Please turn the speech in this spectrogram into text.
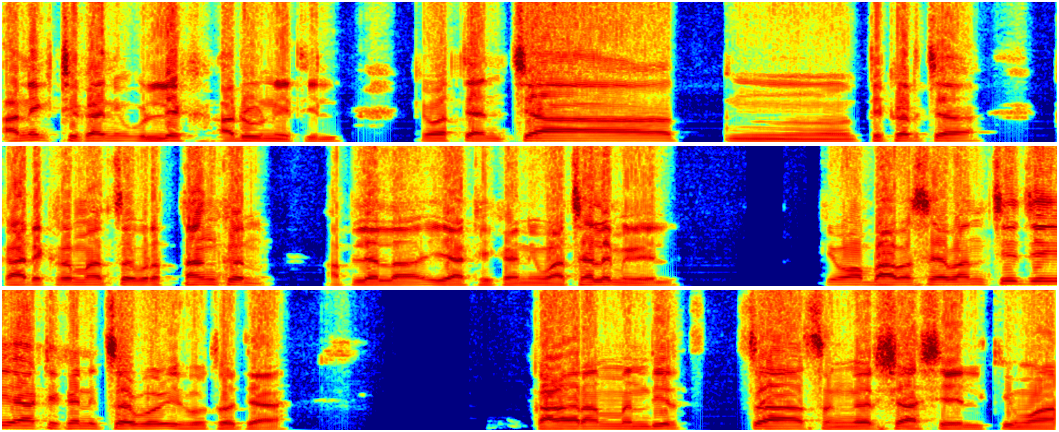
अनेक ठिकाणी उल्लेख आढळून येतील किंवा त्यांच्या तिकडच्या कार्यक्रमाचं वृत्तांकन आपल्याला या ठिकाणी वाचायला मिळेल. किंवा बाबासाहेबांचे जे या ठिकाणी चळवळी होत होत्या काळाराम मंदिरचा संघर्ष असेल किंवा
